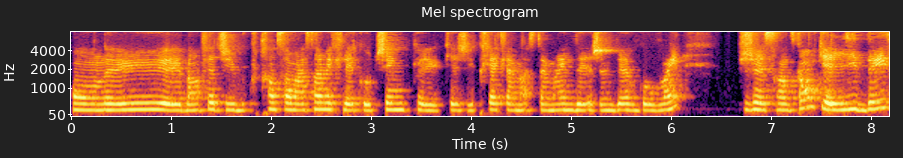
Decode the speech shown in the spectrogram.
on a eu, ben, en fait, j'ai eu beaucoup de transformations avec le coaching que, que j'ai pris avec la mastermind de Geneviève Gauvin. Puis je me suis rendu compte que l'idée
